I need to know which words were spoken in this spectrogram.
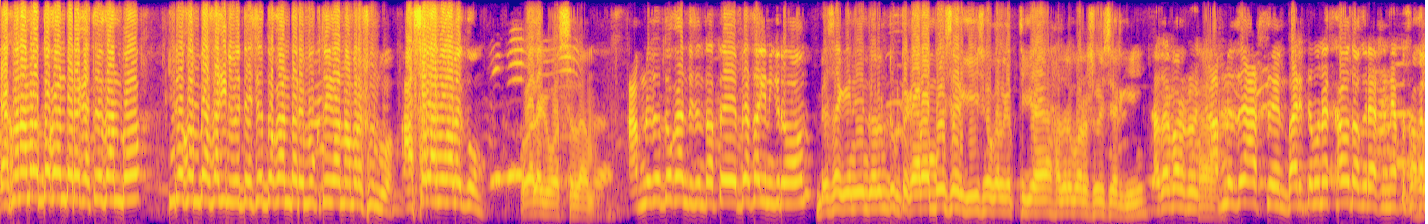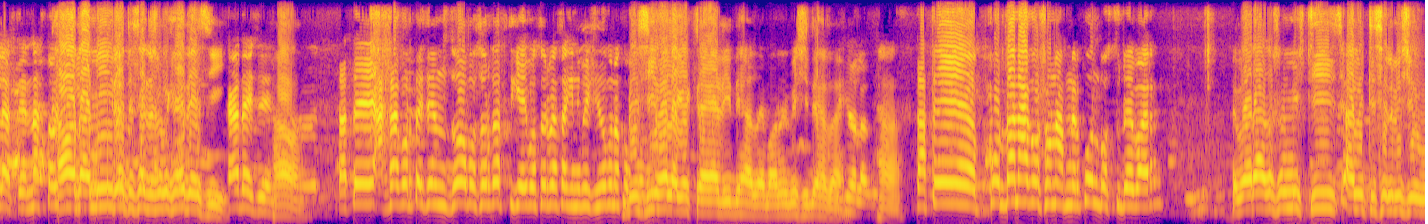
এখন আমরা দোকানদারের কাছে জানব কীরকম বেচা কিনি হইতেছে? দোকানদারের মুখ থেকে আমরা শুনব। আসসালামু আলাইকুম। ওয়ালাইকুম আসসালাম। আপনি যে দোকান দিচ্ছেন তাতে বেচা কিনি কীরকম? বেচা কিনি ধরুন টুকটাক আরাম হয়েছে আর কি সকালকার থেকে হাজার বারোশো হয়েছে আর কি। হাজার বারোশো হয়েছে। আপনি যে আসছেন বাড়িতে মনে খাওয়া দাওয়া করে আসেন এত সকালে আসছেন নাস্তা খাওয়া দাওয়া আমি রাতে চারটার সময় খেয়ে দিয়েছি। খাওয়া দিয়েছেন? হ্যাঁ। তাতে আশা করতেছেন যে বছর কাছ থেকে এই বছর বেচা কিনি বেশি হবে না বেশি হওয়া লাগে একটা দেখা যায় মানুষ বেশি দেখা যায়। হ্যাঁ। তাতে প্রধান আকর্ষণ আপনার কোন বস্তুটা এবার? এবার আকর্ষণ মিষ্টি আমিটি ছেলে বেশি হব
